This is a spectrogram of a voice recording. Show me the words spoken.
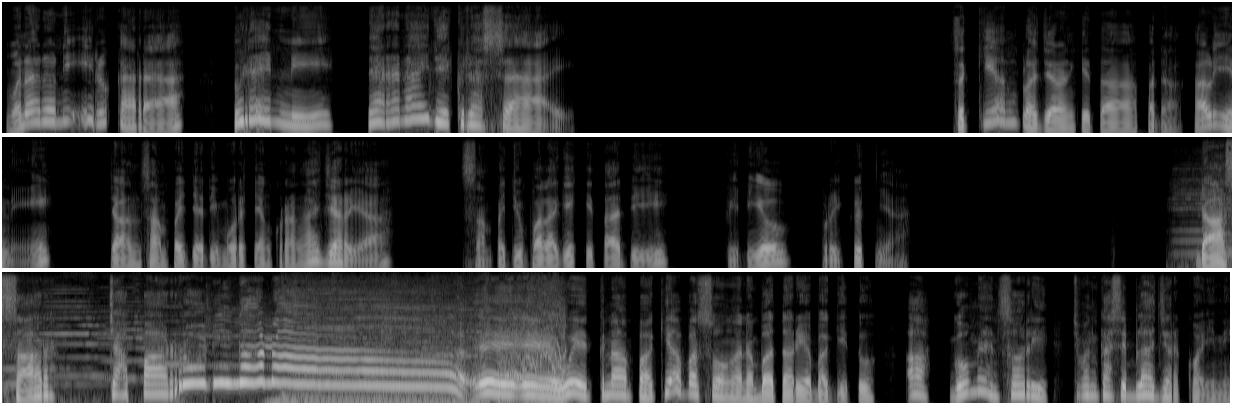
Manado ni irukara, ure ni naranai de kudasai. Sekian pelajaran kita pada kali ini. Jangan sampai jadi murid yang kurang ajar ya. Sampai jumpa lagi kita di video berikutnya. Dasar caparoni ngana. Eh, eh, wait, kenapa? Kenapa so ngana bataria begitu? Ah, gomen, sorry. Cuman kasih belajar kok ini.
